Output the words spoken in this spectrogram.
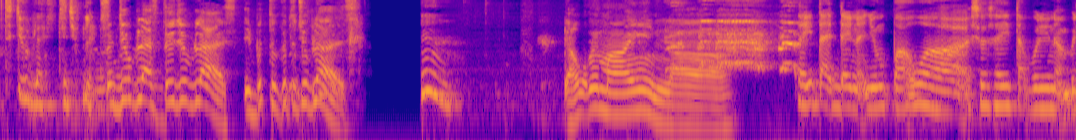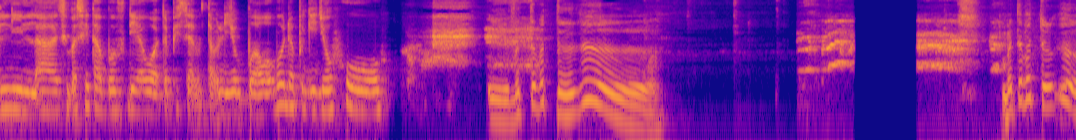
17, 17. 17 17. Eh betul ke 17? Hmm. Ya awak main main lah. Saya tak ada nak jumpa awak. So saya tak boleh nak belilah. Sebab saya tak birthday awak. Tapi saya tak boleh jumpa awak pun dah pergi Johor. Eh betul-betul ke? Betul-betul ke?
